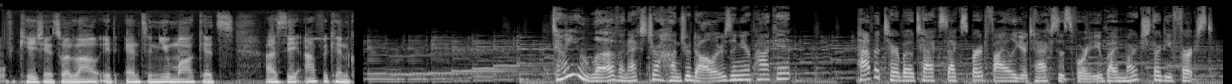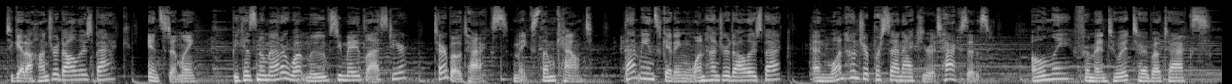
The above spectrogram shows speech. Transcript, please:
To allow it enter new markets as the African. Don't you love an extra $100 in your pocket? Have a TurboTax expert file your taxes for you by March 31st to get $100 back instantly. Because no matter what moves you made last year, TurboTax makes them count. That means getting $100 back and 100% accurate taxes only from Intuit TurboTax.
